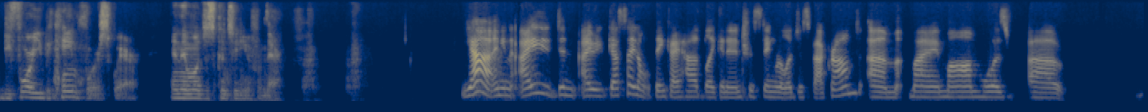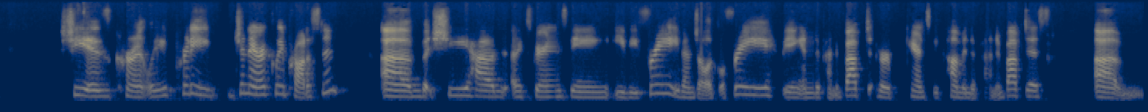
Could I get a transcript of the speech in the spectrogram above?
before you became Foursquare, and then we'll just continue from there. Yeah, I mean, I didn't, I guess I don't think I had like an interesting religious background. Um, my mom was, uh, she is currently pretty generically Protestant, um, but she had an experience being EV free, evangelical free, being independent Baptist. Her parents become independent Baptist. Um,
